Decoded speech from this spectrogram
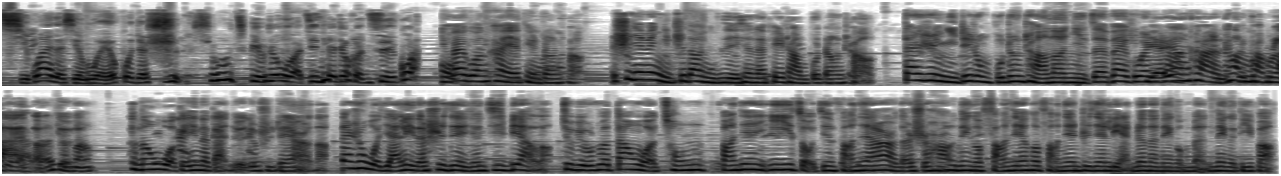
奇怪的行为，或者是就，比如说我今天就很奇怪。你外观看也挺正常，是因为你知道你自己现在非常不正常，但是你这种不正常呢，你在外观上别人看看不出来的，是吗？可能我给你的感觉就是这样的，但是我眼里的世界已经畸变了。就比如说，当我从房间一走进房间二的时候，那个房间和房间之间连着的那个门那个地方，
